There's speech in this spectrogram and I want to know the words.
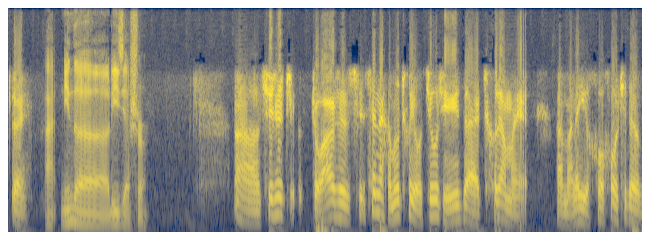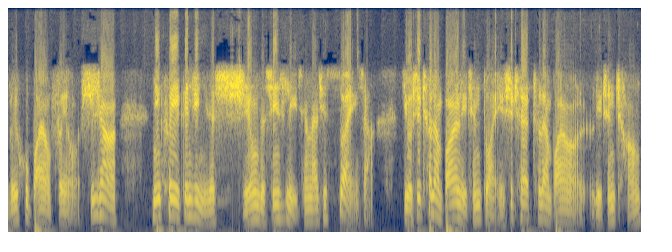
对。哎，您的理解是？呃，其实主主要是现现在很多车友纠结于在车辆买啊买了以后后期的维护保养费用。实际上，您可以根据你的使用的行驶里程来去算一下。有些车辆保养里程短，有些车车辆保养里程长。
